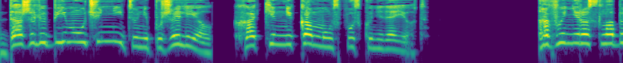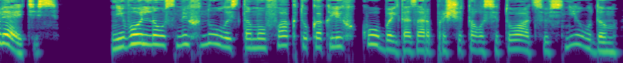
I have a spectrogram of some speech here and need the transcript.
Даже любимую ученицу не пожалел. Хакин никому спуску не дает. А вы не расслабляйтесь. Невольно усмехнулась тому факту, как легко Бальтазар просчитал ситуацию с Неудом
